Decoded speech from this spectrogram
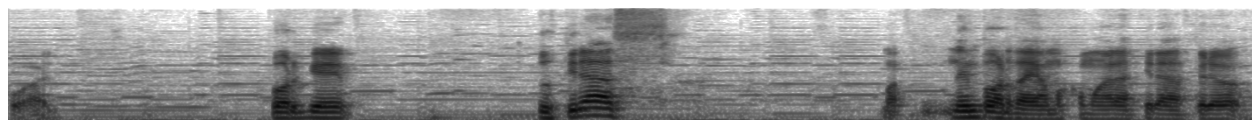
jugable. Porque tus tiradas... no importa, digamos, cómo hagas las tiradas, pero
